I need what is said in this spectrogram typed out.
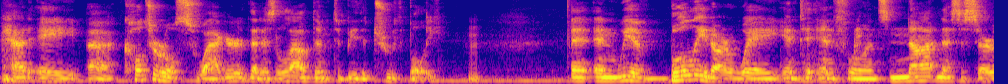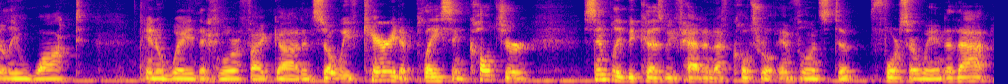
had a uh, cultural swagger that has allowed them to be the truth bully. And, we have bullied our way into influence, not necessarily walked in a way that glorified God. And so we've carried a place in culture simply because we've had enough cultural influence to force our way into that.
